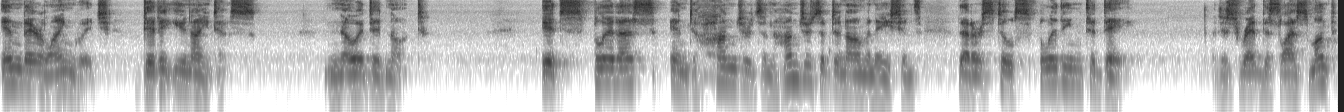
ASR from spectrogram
in their language, did it unite us? No, it did not. It split us into hundreds and hundreds of denominations that are still splitting today. I just read this last month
